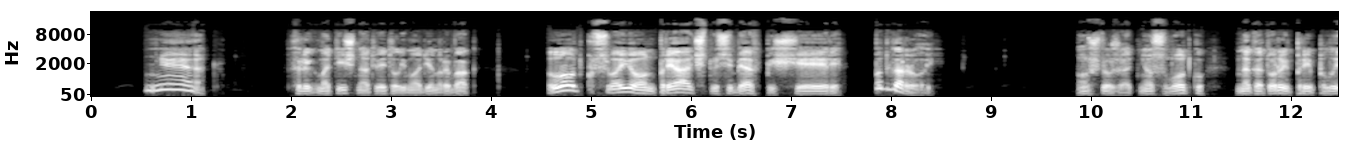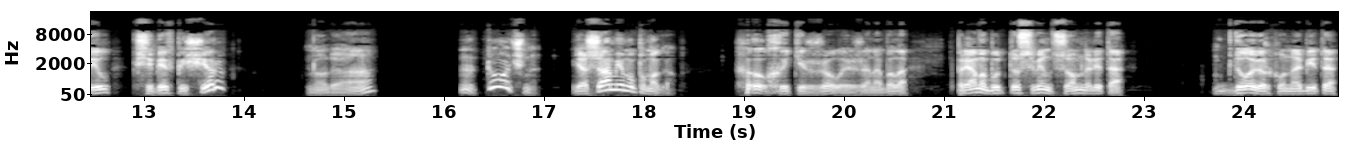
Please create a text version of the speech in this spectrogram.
— Нет, — флегматично ответил ему один рыбак. — Лодку свою он прячет у себя в пещере, под горой. Он что же, отнес лодку, на которой приплыл, к себе в пещеру? — Ну да. Точно. Я сам ему помогал. Ох, и тяжелая же она была, прямо будто свинцом налита доверху набита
